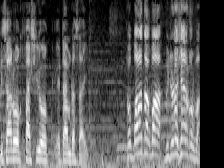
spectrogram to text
বিচারক ফাঁসি হোক এটা আমরা চাই। সব ভালো থাকবা ভিডিওটা শেয়ার করবা।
